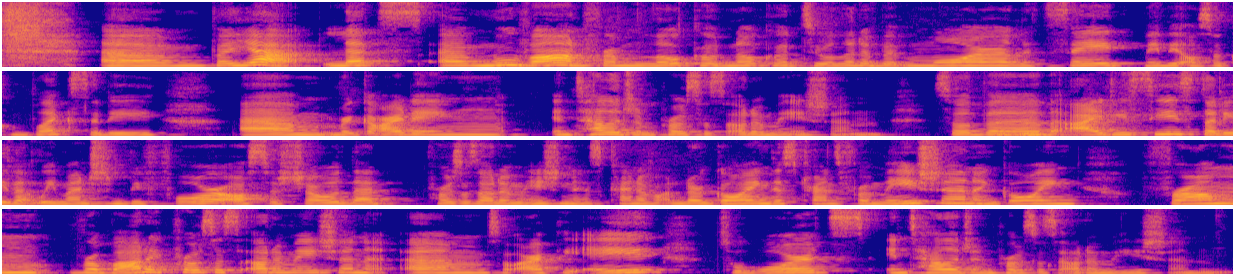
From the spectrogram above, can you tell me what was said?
um, but yeah, let's uh, move on from low code, no code to a little bit more, let's say, maybe also complexity um, regarding intelligent process automation. So the, mm-hmm. the IDC study that we mentioned before also showed that process automation is kind of undergoing this transformation and going from robotic process automation, um, so RPA, towards intelligent process automation.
